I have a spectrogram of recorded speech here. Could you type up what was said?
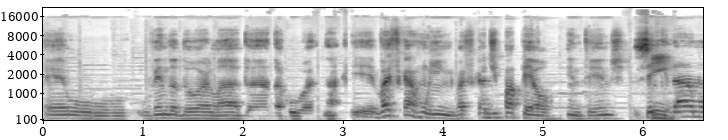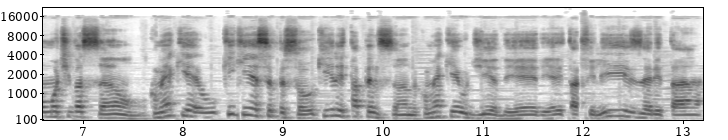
é o, o vendedor lá da, da rua. Né? E vai ficar ruim, vai ficar de papel, entende? Sim. Tem que dar uma motivação. Como é que é, o que que é essa pessoa, o que ele tá pensando, como é que é o dia dele? Ele tá feliz, ele tá,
